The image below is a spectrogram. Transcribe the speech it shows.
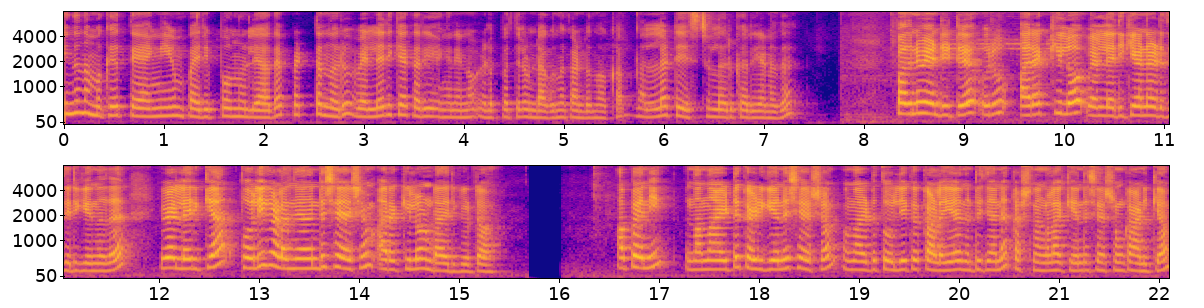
ഇന്ന് നമുക്ക് തേങ്ങയും പരിപ്പൊന്നുമില്ലാതെ പെട്ടെന്നൊരു വെള്ളരിക്ക കറി എങ്ങനെയാണോ എളുപ്പത്തിൽ ഉണ്ടാക്കുന്നത് കണ്ടു നോക്കാം. നല്ല ടേസ്റ്റുള്ള ഒരു കറിയാണിത്. അപ്പോൾ അതിന് വേണ്ടിയിട്ട് ഒരു അര കിലോ വെള്ളരിക്കയാണ് എടുത്തിരിക്കുന്നത്. വെള്ളരിക്ക തൊലി കളഞ്ഞതിന്റെ ശേഷം അര കിലോ ഉണ്ടായിരിക്കും കേട്ടോ. അപ്പോൾ ഇനി നന്നായിട്ട് കഴുകിയതിന് ശേഷം നന്നായിട്ട് തൊലിയൊക്കെ കളയുക എന്നിട്ട് ഞാൻ കഷ്ണങ്ങളാക്കിയതിന്റെ ശേഷം കാണിക്കാം.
